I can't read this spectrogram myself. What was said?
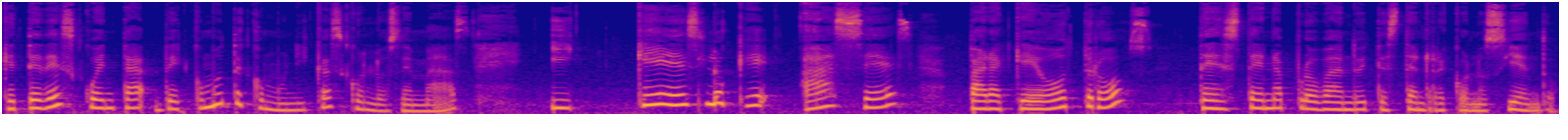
que te des cuenta de cómo te comunicas con los demás y qué es lo que haces para que otros te estén aprobando y te estén reconociendo.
